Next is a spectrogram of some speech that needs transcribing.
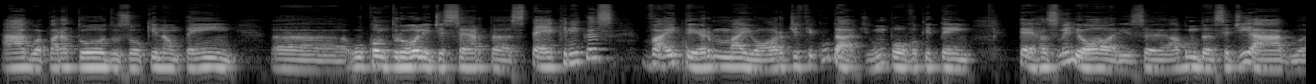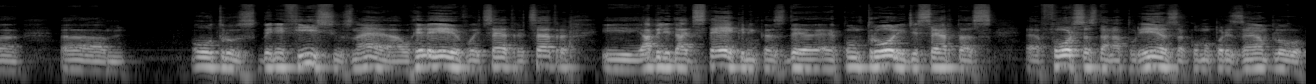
água para todos, ou que não tem uh, o controle de certas técnicas, vai ter maior dificuldade. Um povo que tem terras melhores, eh, abundância de água, outros benefícios, né, o relevo, etc, etc, e habilidades técnicas, de, é, controle de certas é, forças da natureza, como por exemplo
